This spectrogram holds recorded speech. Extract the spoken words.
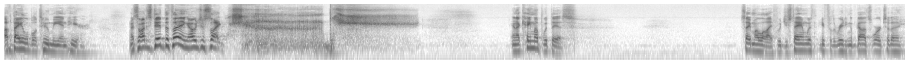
available to me in here. And so I just did the thing. I was just like, and I came up with this. Save my life. Would you stand with me for the reading of God's word today?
